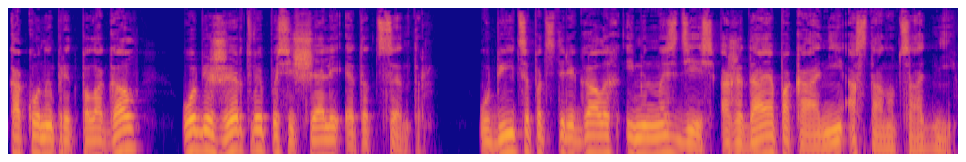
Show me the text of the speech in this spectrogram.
Как он и предполагал, обе жертвы посещали этот центр. Убийца подстерегал их именно здесь, ожидая, пока они останутся одни.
